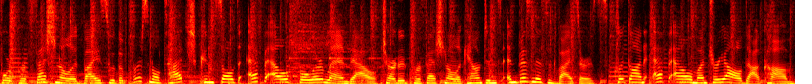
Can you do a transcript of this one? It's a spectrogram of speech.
For professional advice with a personal touch, consult FL Fuller Landau, Chartered Professional Accountants and Business Advisors. Click on flmontreal.com.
